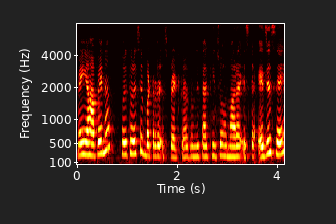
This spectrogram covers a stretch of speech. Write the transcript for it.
मैं यहाँ पे ना थोड़े थोड़े से बटर स्प्रेड कर दूँगी ताकि जो हमारा इसका एजेस है,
